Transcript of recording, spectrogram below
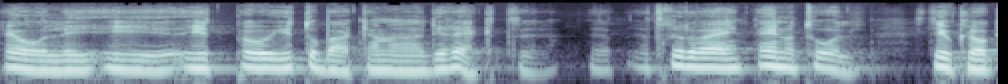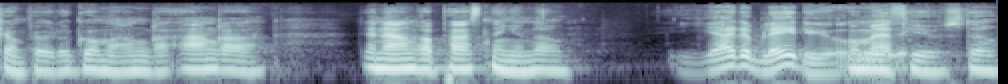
hål i, i, på ytterbackarna direkt. Jag, jag tror det var 1.12 stod klockan på. Då kom andra, andra, den andra passningen där. Ja, det blev det ju. Och Matthews där.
